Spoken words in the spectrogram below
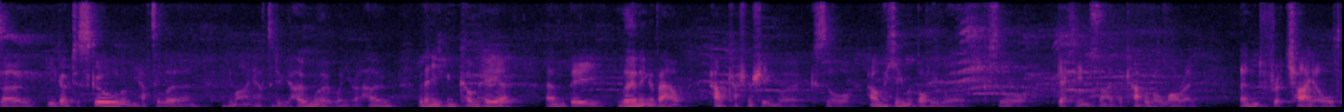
So you go to school and you have to learn, you might have to do your homework when you're at home, but then you can come here and be learning about how a cash machine works or how the human body works or getting inside the cab of a lorry. And for a child,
